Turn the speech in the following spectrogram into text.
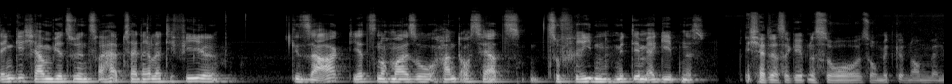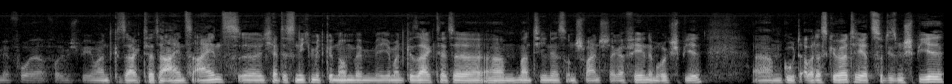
denke ich, haben wir zu den zwei Halbzeiten relativ viel gesagt. Jetzt nochmal so Hand aufs Herz, zufrieden mit dem Ergebnis ich hätte das Ergebnis so, so mitgenommen, wenn mir vorher vor dem Spiel jemand gesagt hätte 1-1. Äh, ich hätte es nicht mitgenommen, wenn mir jemand gesagt hätte, ähm, Martinez und Schweinsteiger fehlen im Rückspiel. Ähm, gut, aber das gehörte jetzt zu diesem Spiel.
